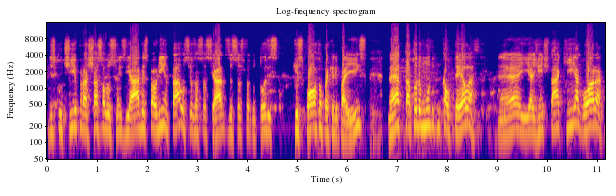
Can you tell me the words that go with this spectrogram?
discutir para achar soluções viáveis para orientar os seus associados e os seus produtores que exportam para aquele país. Está né? Tá todo mundo com cautela né? e a gente está aqui agora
